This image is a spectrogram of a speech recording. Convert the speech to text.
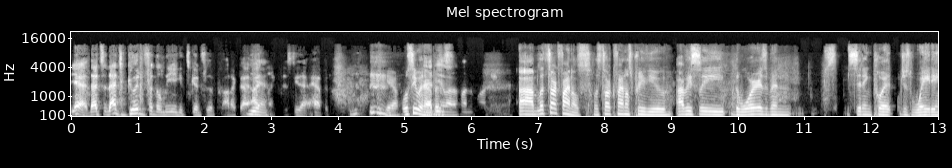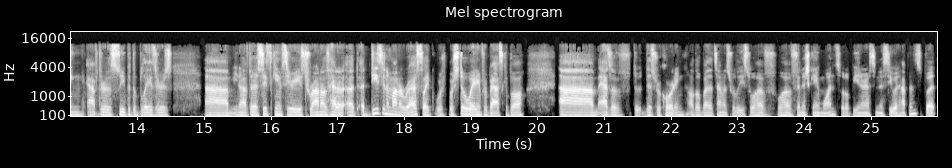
yeah, that's that's good for the league. It's good for the product. I, Yeah. I'd like to see that happen. Yeah, we'll see what That'd be happens. a lot of fun to watch. Um, let's talk finals. Let's talk finals preview. Obviously, the Warriors have been s- sitting put, just waiting after the sweep of the Blazers. Um, you know, after a six-game series, Toronto's had a, a, a decent amount of rest. Like we're we're still waiting for basketball um, as of th- this recording. Although by the time it's released, we'll have we'll have finished game one, so it'll be interesting to see what happens. But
